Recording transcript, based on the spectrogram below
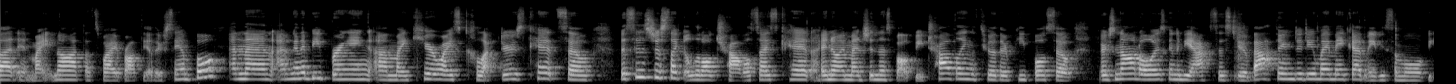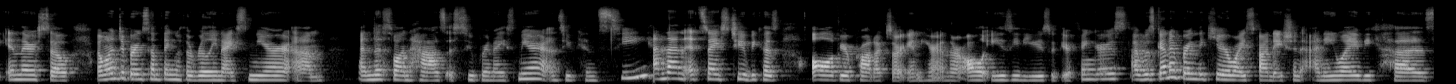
but it might not, that's why I brought the other sample. And then I'm gonna be bringing um, my Weis collector's kit, so this is just like a little travel size kit. I know I mentioned this, but I'll be traveling with two other people, so there's not always going to be access to a bathroom to do my makeup. Maybe someone will be in there. So I wanted to bring something with a really nice mirror. Um, and this one has a super nice mirror as you can see. And then it's nice too because all of your products are in here and they're all easy to use with your fingers. I was gonna bring the Kjaer Weis foundation anyway because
